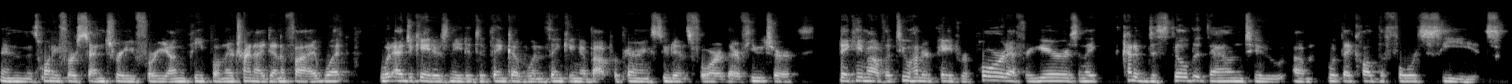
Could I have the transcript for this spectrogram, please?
in the 21st century for young people, and they're trying to identify what what educators needed to think of when thinking about preparing students for their future they came out with a 200 page report after years and they kind of distilled it down to um, what they called the four C's.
